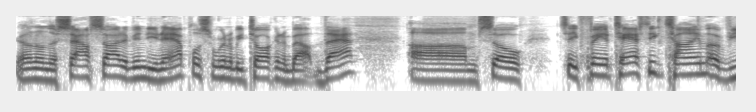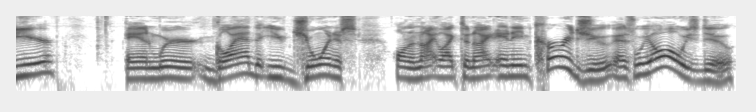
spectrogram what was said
down on the south side of Indianapolis. We're going to be talking about that. Um, so it's a fantastic time of year, and we're glad that you join us on a night like tonight and encourage you, as we always do,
